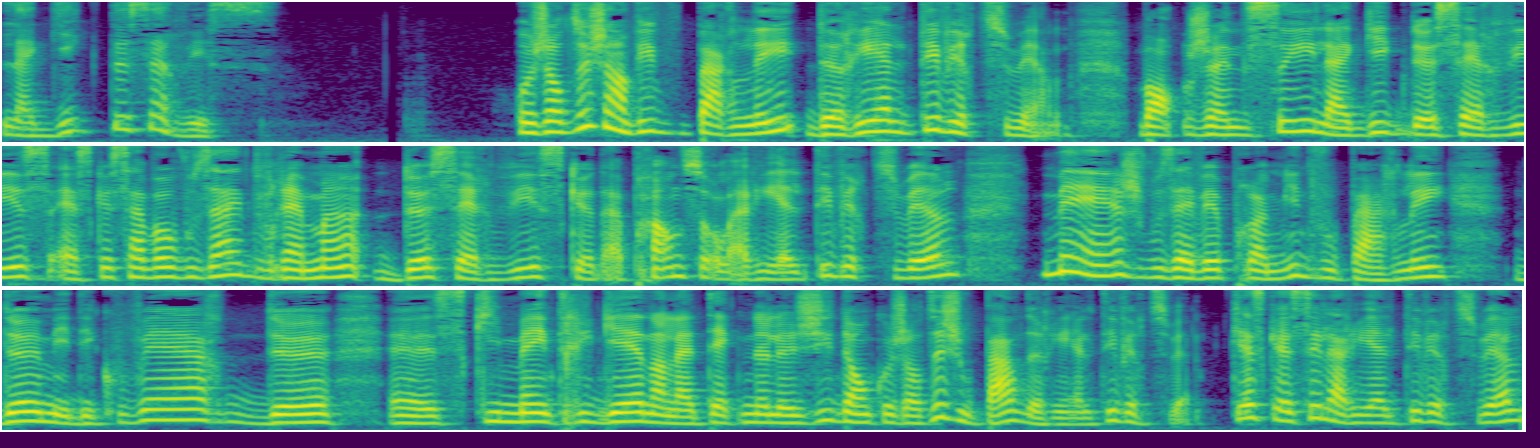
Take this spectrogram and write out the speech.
la geek de service. Aujourd'hui, j'ai envie de vous parler de réalité virtuelle. Bon, je le sais, la geek de service, est-ce que ça va vous être vraiment de service que d'apprendre sur la réalité virtuelle? Mais je vous avais promis de vous parler de mes découvertes, de euh, ce qui m'intriguait dans la technologie. Donc aujourd'hui, je vous parle de réalité virtuelle. Qu'est-ce que c'est la réalité virtuelle?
